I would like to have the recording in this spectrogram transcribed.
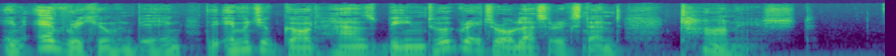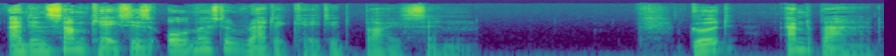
In every human being, the image of God has been, to a greater or lesser extent, tarnished, and in some cases almost eradicated by sin. Good and bad,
